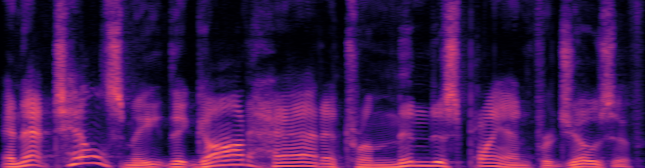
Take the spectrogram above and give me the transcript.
And that tells me that God had a tremendous plan for Joseph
